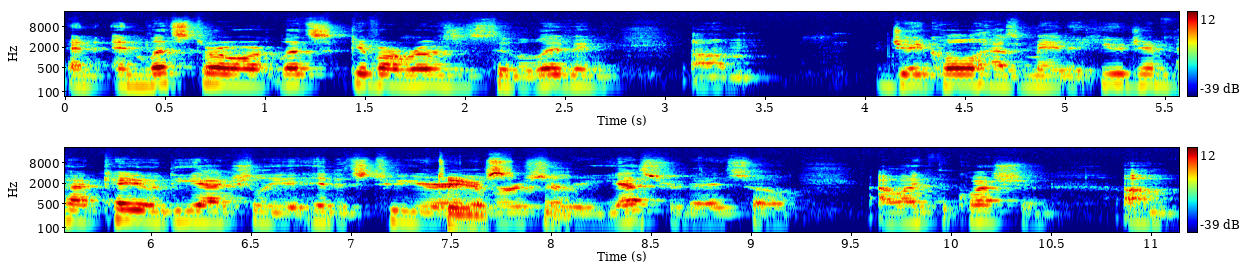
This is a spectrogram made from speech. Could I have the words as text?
and and let's throw our, let's give our roses to the living. Um, J Cole has made a huge impact. KOD actually hit its two year anniversary yesterday, so I like the question. Um,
